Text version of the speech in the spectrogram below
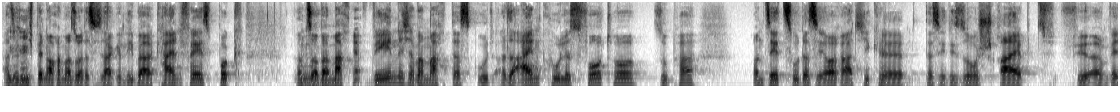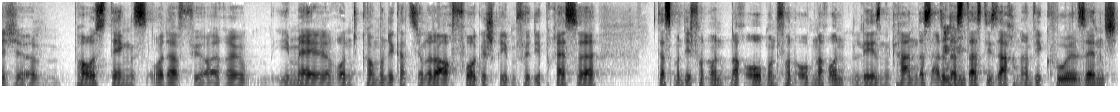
Also ich bin auch immer so, dass ich sage, lieber kein Facebook und so, aber macht Ja. wenig, aber macht das gut. Also ein cooles Foto, super. Und seht zu, dass ihr eure Artikel, dass ihr die so schreibt für irgendwelche Postings oder für eure E-Mail-Rundkommunikation oder auch vorgeschrieben für die Presse, dass man die von unten nach oben und von oben nach unten lesen kann, dass also dass, dass die Sachen irgendwie cool sind.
